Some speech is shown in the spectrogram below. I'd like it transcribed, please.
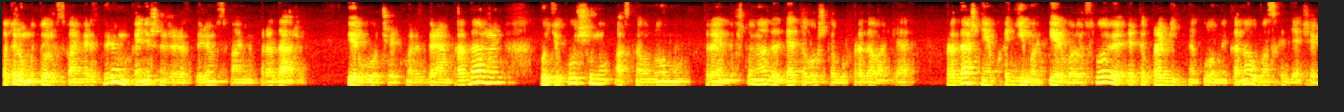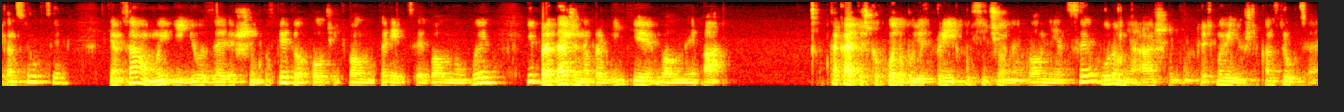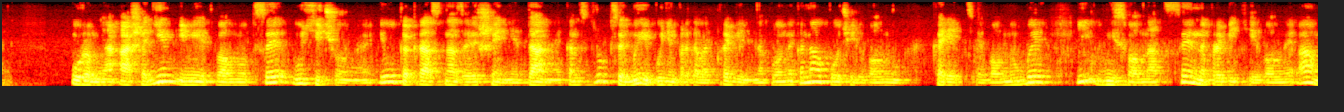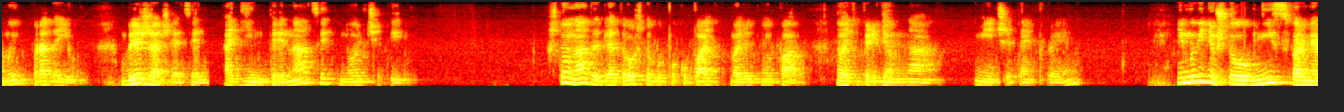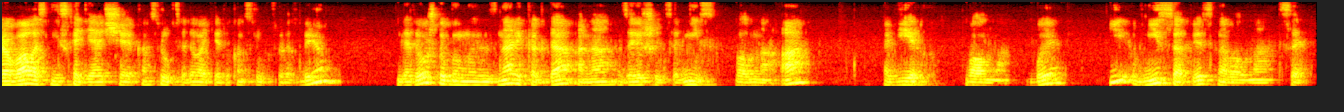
которые мы тоже с вами разберем. И, конечно же, разберем с вами продажи. В первую очередь мы разбираем продажи по текущему основному тренду. Что надо для того, чтобы продавать. Для продаж необходимо первое условие – это пробить наклонный канал восходящей конструкции, тем самым мы ее завершим. После этого получить волну коррекции, волну B и продажи на пробитие волны А. Такая точка входа будет при усеченной волне С уровня H1. То есть мы видим, что конструкция уровня H1 имеет волну C усеченную. И вот как раз на завершении данной конструкции мы и будем продавать. Пробили наклонный канал, получили волну коррекции, волну B и вниз волна C на пробитии волны А мы продаем. Ближайшая цель 1.1304. Что надо для того, чтобы покупать валютную пару? Давайте перейдем на меньший таймфрейм. И мы видим, что вниз сформировалась нисходящая конструкция. Давайте эту конструкцию разберем для того, чтобы мы знали, когда она завершится. Вниз волна А, вверх волна Б и вниз, соответственно, волна С.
